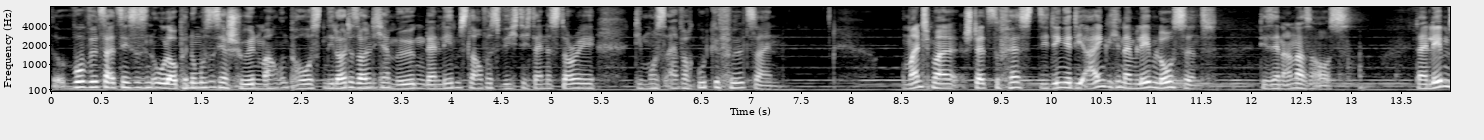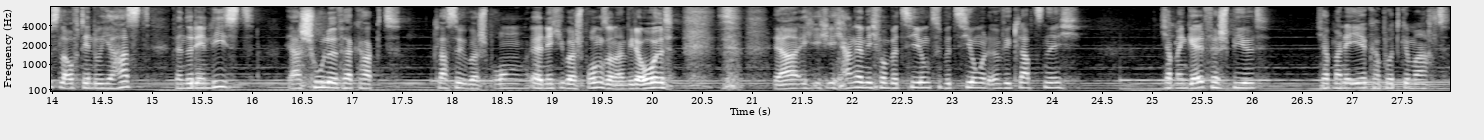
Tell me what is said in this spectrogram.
wo willst du als nächstes in Urlaub hin? Du musst es ja schön machen und posten. Die Leute sollen dich ja mögen. Dein Lebenslauf ist wichtig, deine Story, die muss einfach gut gefüllt sein. Und manchmal stellst du fest, die Dinge, die eigentlich in deinem Leben los sind, die sehen anders aus. Dein Lebenslauf, den du hier hast, wenn du den liest, ja, Schule verkackt, Klasse übersprungen, äh, nicht übersprungen, sondern wiederholt. Ja, ich, ich, ich hangel mich von Beziehung zu Beziehung und irgendwie klappt es nicht. Ich habe mein Geld verspielt, ich habe meine Ehe kaputt gemacht.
